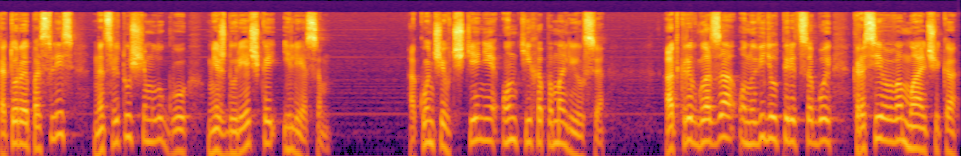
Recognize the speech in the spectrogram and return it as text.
которые паслись на цветущем лугу между речкой и лесом. Окончив чтение, он тихо помолился. Открыв глаза, он увидел перед собой красивого мальчика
